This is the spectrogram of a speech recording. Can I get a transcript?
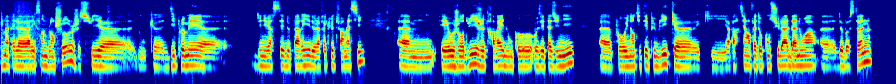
Je m'appelle Alexandre Blanchot, je suis donc diplômé d'Université de Paris de la faculté de pharmacie. Et aujourd'hui je travaille donc aux, États-Unis pour une entité publique qui appartient en fait au consulat danois de Boston.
